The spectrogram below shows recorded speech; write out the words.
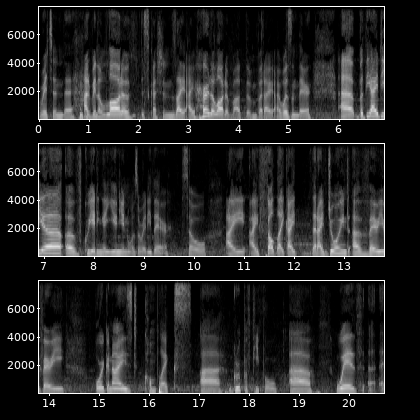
written. There had been a lot of discussions. I, I heard a lot about them but i, I wasn't there. Uh, but the idea of creating a union was already there. So i i felt like i that i joined a very very organized, complex uh, group of people uh, with. Uh,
